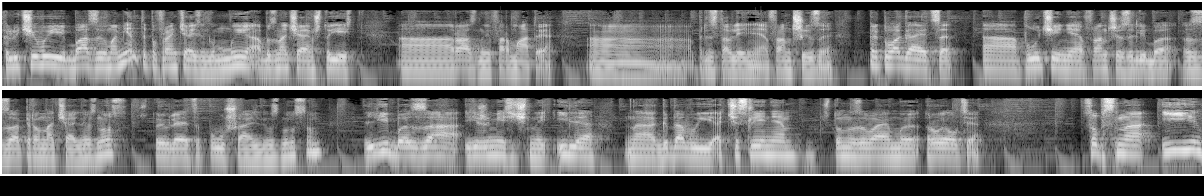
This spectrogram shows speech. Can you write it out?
ключевые базовые моменты по франчайзингу, мы обозначаем, что есть разные форматы предоставления франшизы. Предполагается а, получение франшизы либо за первоначальный взнос, что является паушальным взносом, либо за ежемесячные или а, годовые отчисления, что называемые роялти. Собственно, и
